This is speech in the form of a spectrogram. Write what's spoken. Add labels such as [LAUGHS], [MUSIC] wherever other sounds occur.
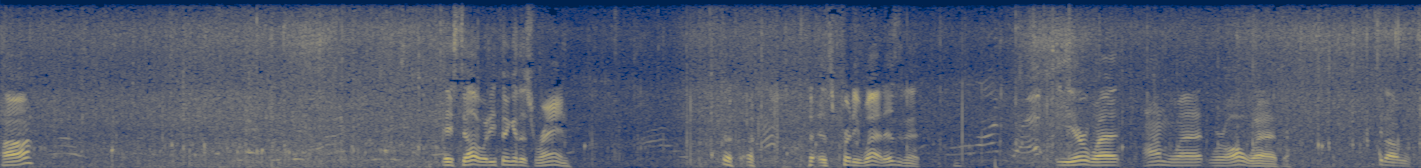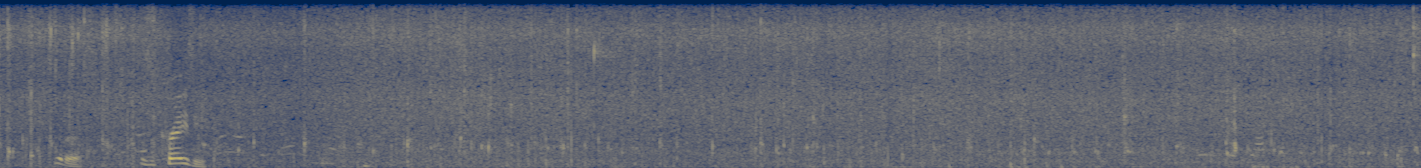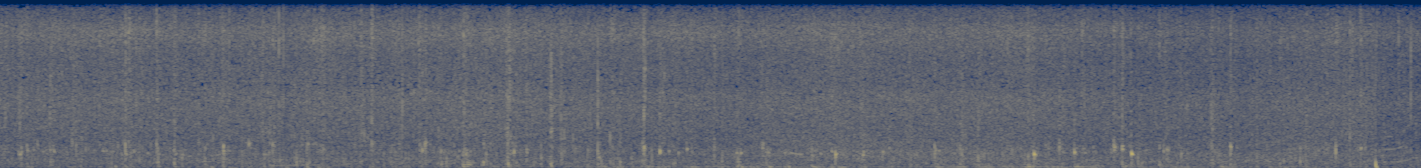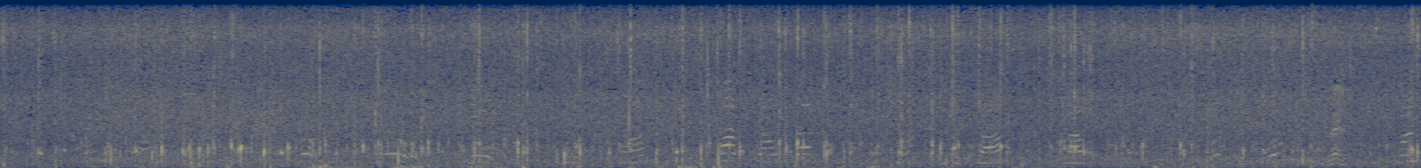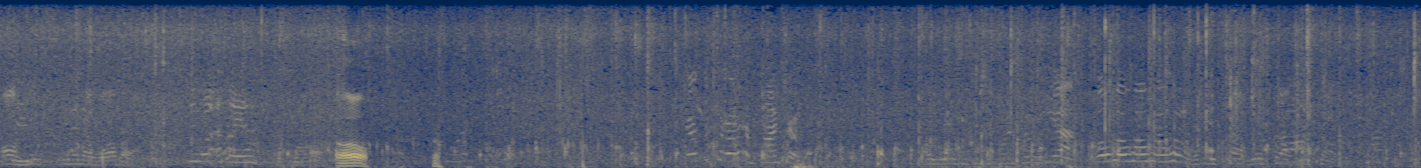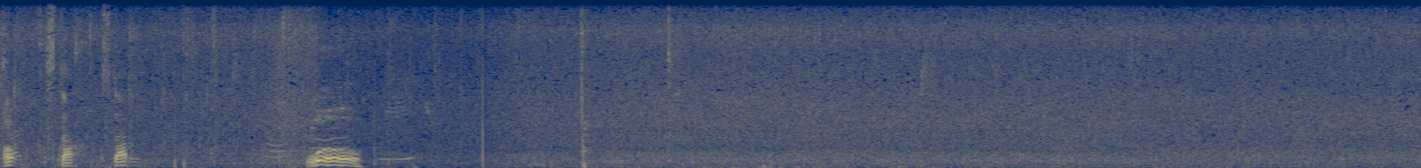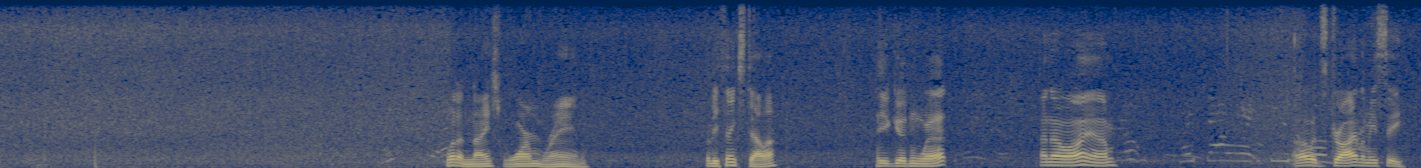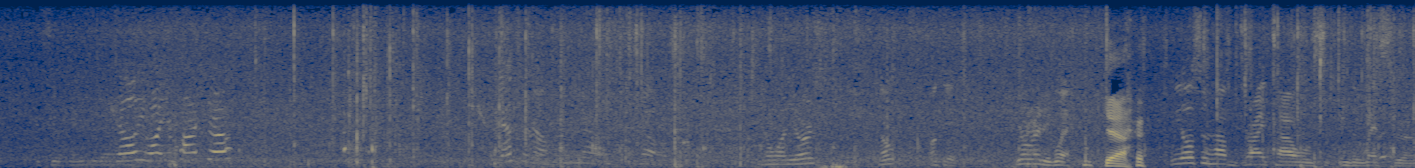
Huh? Hey Stella, what do you think of this rain? [LAUGHS] it's pretty wet, isn't it? You're wet. I'm wet. We're all wet. Look at all. Look at this. This is crazy. Oh, you in that water. Oh. There's [LAUGHS] a put her poncho. Oh, you want to put the poncho? Yeah. Ho, ho, ho, ho, ho. Okay, stop. Let's stop. Let's stop. Oh, stop. Stop. Whoa. What a nice warm rain. What do you think, Stella? Are you good and wet? I know I am. Oh, oh it's dry. Let me see. Jill, you want your poncho? Yes or no? No. You don't want yours? No? Okay. You're already wet. Yeah. [LAUGHS] We also have dry towels in the restroom.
